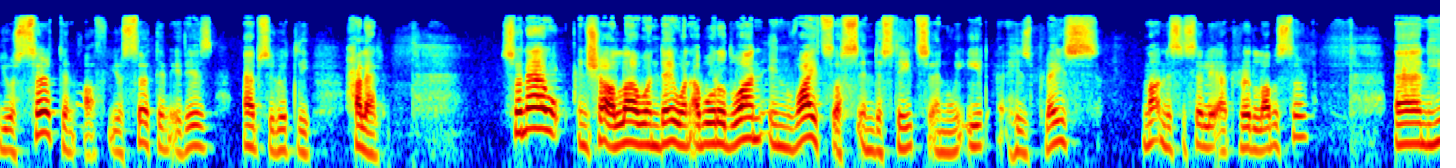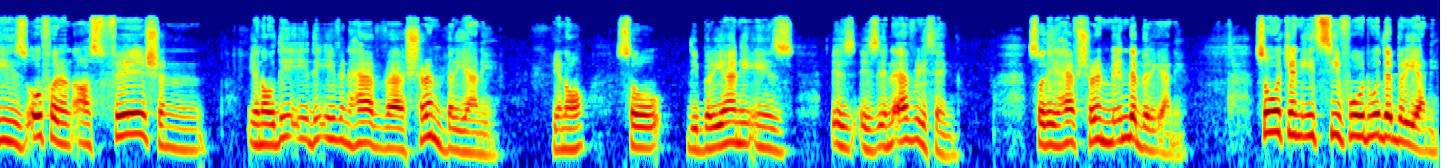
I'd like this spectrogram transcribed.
you're certain of. You're certain it is absolutely halal. So now, inshallah, one day when Abu Ridwan invites us in the States and we eat at his place, not necessarily at Red Lobster, and he's offering us fish and, you know, they, they even have uh, shrimp biryani, you know. So the biryani is is, is in everything. So they have shrimp in the biryani. So we can eat seafood with the biryani.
